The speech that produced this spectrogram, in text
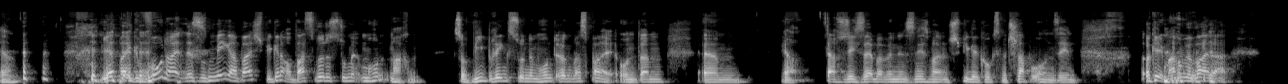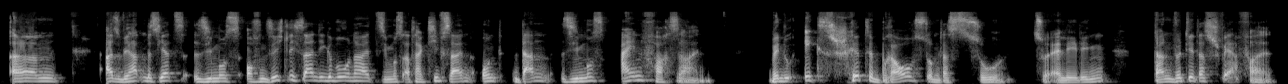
Ja. ja, bei Gewohnheiten ist es ein mega Beispiel. Genau. Was würdest du mit einem Hund machen? So, wie bringst du einem Hund irgendwas bei? Und dann, ähm, ja, darfst du dich selber, wenn du das nächste Mal in den Spiegel guckst, mit Schlappohren sehen. Okay, machen wir weiter. ähm, also wir hatten bis jetzt, sie muss offensichtlich sein, die Gewohnheit, sie muss attraktiv sein und dann, sie muss einfach sein. Wenn du x Schritte brauchst, um das zu, zu erledigen, dann wird dir das schwerfallen.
